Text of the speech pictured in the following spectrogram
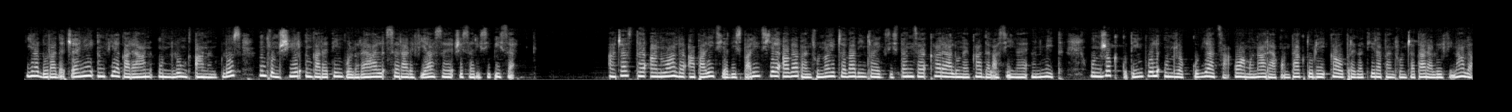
ea dura decenii, în fiecare an un lung an în plus, într-un șir în care timpul real se rarefiase și se risipise. Această anuală apariție-dispariție avea pentru noi ceva dintr-o existență care aluneca de la sine în mit. Un joc cu timpul, un joc cu viața, o amânare a contactului ca o pregătire pentru încetarea lui finală?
